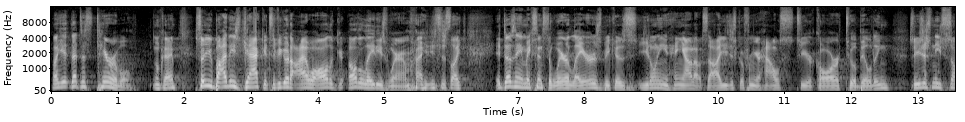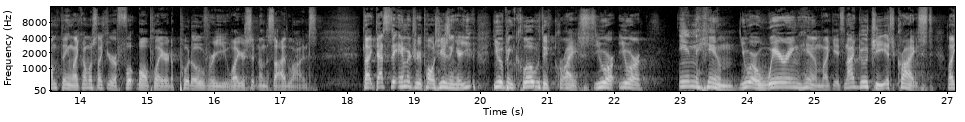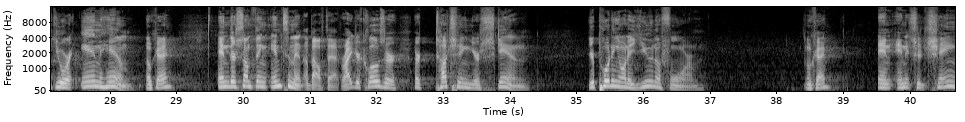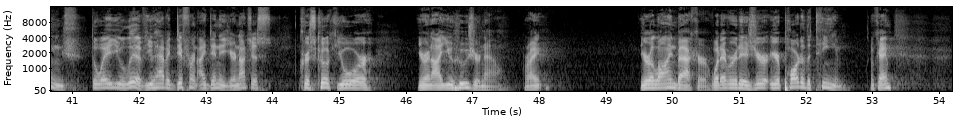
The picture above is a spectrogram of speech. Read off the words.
Like, it, that's just terrible, okay? So you buy these jackets. If you go to Iowa, all the, all the ladies wear them, right? It's just like, it doesn't even make sense to wear layers because you don't even hang out outside. You just go from your house to your car to a building. So you just need something like almost like you're a football player to put over you while you're sitting on the sidelines. Like that's the imagery Paul's using here. You, you have been clothed with Christ. You are, you are in Him. You are wearing Him. Like it's not Gucci, it's Christ. Like you are in Him, okay? And there's something intimate about that, right? Your clothes are, are touching your skin. You're putting on a uniform, okay? And, and it should change the way you live. You have a different identity. You're not just Chris Cook, you're, you're an IU Hoosier now right? You're a linebacker, whatever it is, you're, you're part of the team, okay?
